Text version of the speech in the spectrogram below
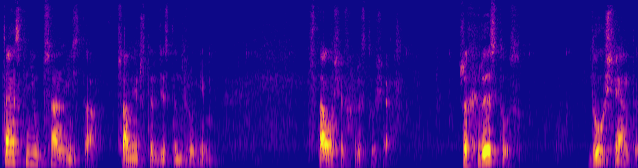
tęsknił psalmista w Psalmie 42, stało się w Chrystusie. Że Chrystus, Duch Święty,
